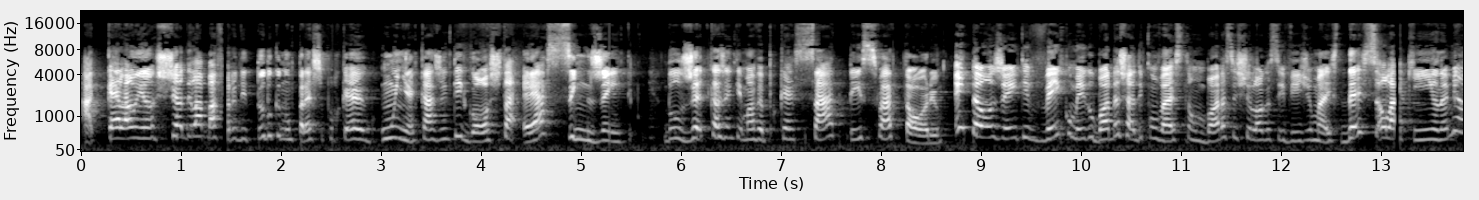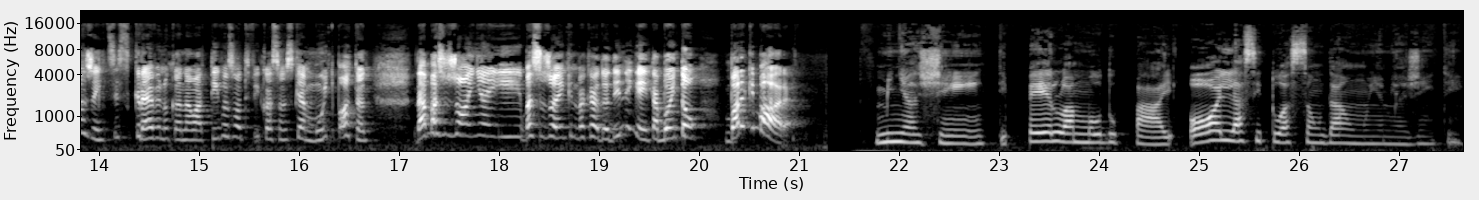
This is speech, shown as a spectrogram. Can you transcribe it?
aquela unha cheia de labafário de tudo que não presta, porque unha que a gente gosta é assim, gente do jeito que a gente ama ver, porque é satisfatório. Então, gente, vem comigo, bora deixar de conversa, então bora assistir logo esse vídeo, mas deixe seu like, né, minha gente? Se inscreve no canal, ativa as notificações, que é muito importante. Dá baixa o joinha aí, baixa o joinha que não vai cair de ninguém, tá bom? Então, bora que bora! Minha gente, pelo amor do pai, olha a situação da unha, minha gente.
